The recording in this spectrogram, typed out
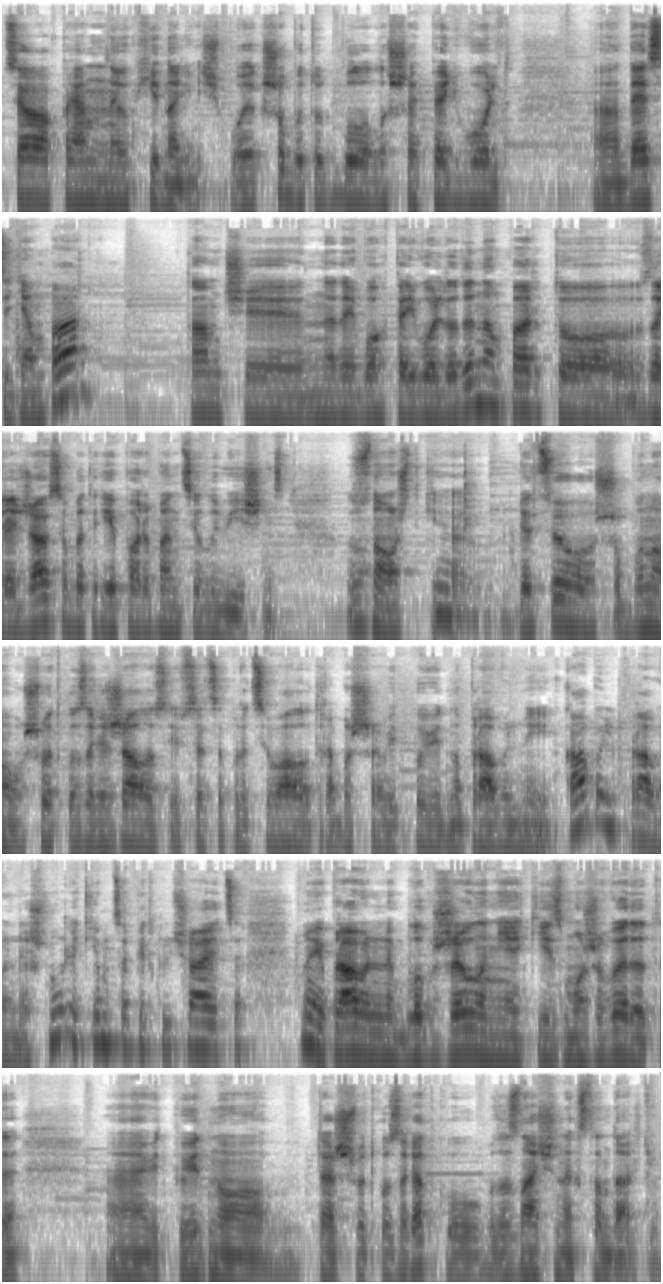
це прям необхідна річ. Бо якщо б тут було лише 5 вольт е, 10 ампер, там чи, не дай Бог, 5 вольт 1 ампер, то заряджався би такий powerbank цілу вічність. Ну, знову ж таки, для цього, щоб воно швидко заряджалося і все це працювало, треба ще відповідно правильний кабель, правильний шнур, яким це підключається, ну і правильний блок живлення, який зможе видати е, відповідно теж швидку зарядку зазначених стандартів.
